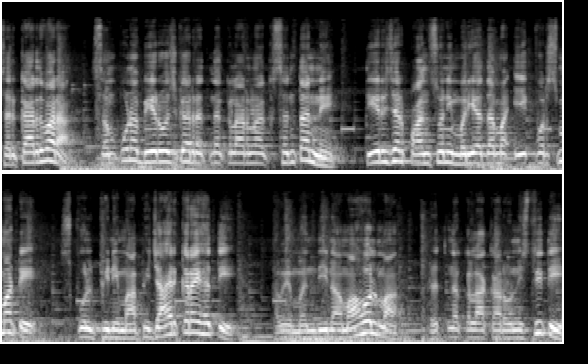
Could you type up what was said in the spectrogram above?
સરકાર દ્વારા સંપૂર્ણ બેરોજગાર રત્નકલાના સંતાનને તેર હજાર પાંચસોની મર્યાદામાં એક વર્ષ માટે સ્કૂલ ફીની માફી જાહેર કરાઈ હતી. હવે મંદીના માહોલમાં રત્ન કલાકારોની સ્થિતિ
